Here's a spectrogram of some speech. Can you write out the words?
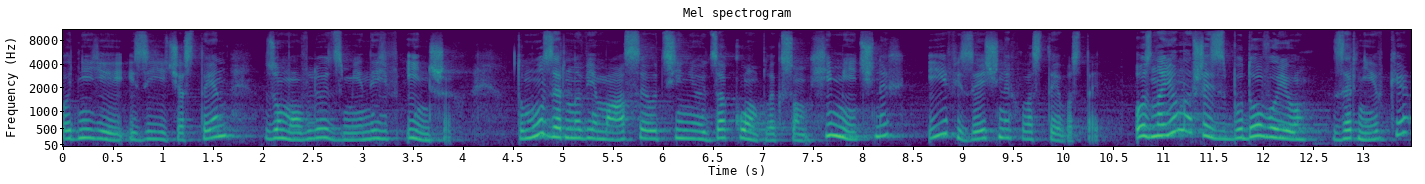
однієї із її частин зумовлюють зміни й в інших. Тому зернові маси оцінюють за комплексом хімічних і фізичних властивостей. Ознайомившись з будовою зернівки,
